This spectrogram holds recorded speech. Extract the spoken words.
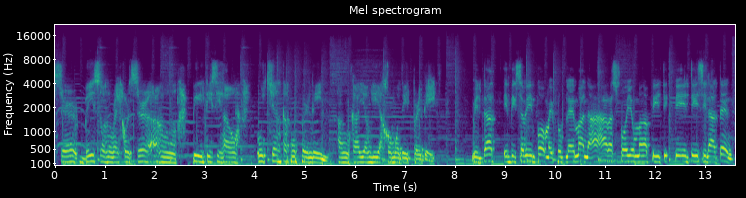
Sir, based on record, sir, ang PETC how 80 po per lane ang kayang i-accommodate per day. With that, ibig sabihin po may problema, nahaharas po yung mga PT, PETC natin.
